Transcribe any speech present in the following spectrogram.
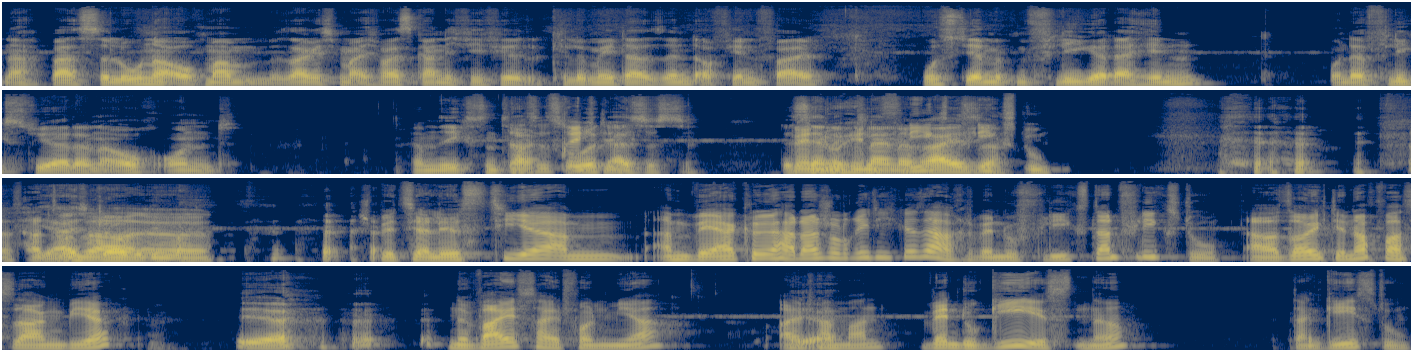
nach Barcelona auch mal, sage ich mal, ich weiß gar nicht, wie viele Kilometer sind, auf jeden Fall musst du ja mit dem Flieger dahin und da fliegst du ja dann auch und am nächsten Das Tag ist zurück. richtig. Also es, das Wenn ist ja du eine kleine Reise. du. Das hat Ja, unser glaube, äh, Spezialist hier am, am Werkel, hat er schon richtig gesagt. Wenn du fliegst, dann fliegst du. Aber soll ich dir noch was sagen, Birg? Ja. Eine Weisheit von mir, alter Ja. Mann. Wenn du gehst, ne? Dann gehst du.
